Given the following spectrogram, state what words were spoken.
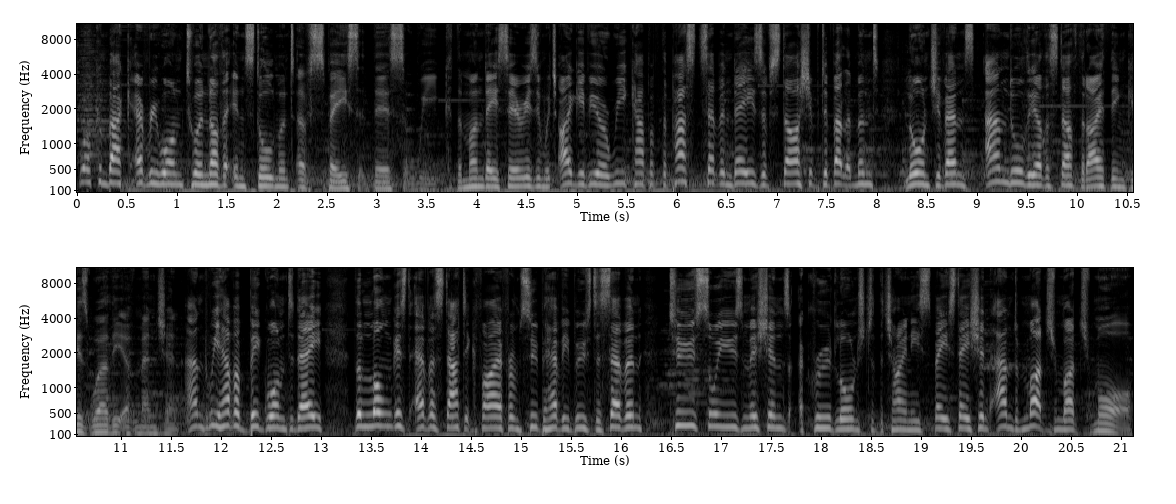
Welcome back, everyone, to another installment of Space This Week, the Monday series in which I give you a recap of the past seven days of Starship development, launch events, and all the other stuff that I think is worthy of mention. And we have a big one today the longest ever static fire from Super Heavy Booster 7, two Soyuz missions, a crewed launch to the Chinese space station, and much, much more.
